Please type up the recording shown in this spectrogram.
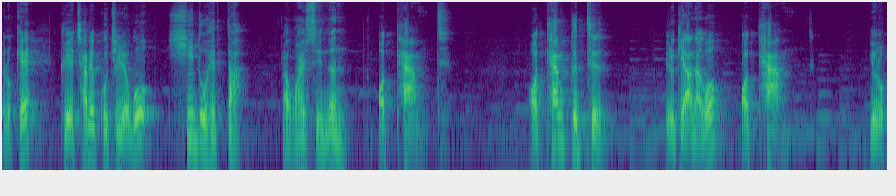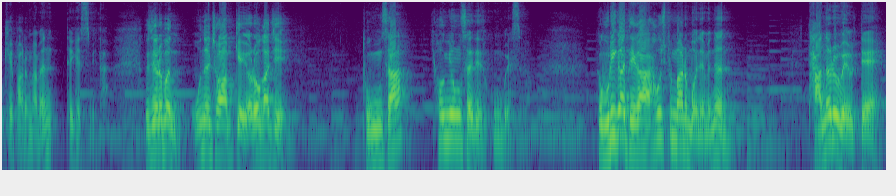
이렇게 그의 차를 고치려고 시도했다라고 할 수 있는 attempt. attempt 이렇게 안 하고 attempt 이렇게 발음하면 되겠습니다. 그래서 여러분 오늘 저와 함께 여러 가지 동사, 형용사에 대해서 공부했어요. 그러니까 우리가 내가 하고 싶은 말은 뭐냐면은 단어를 외울 때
